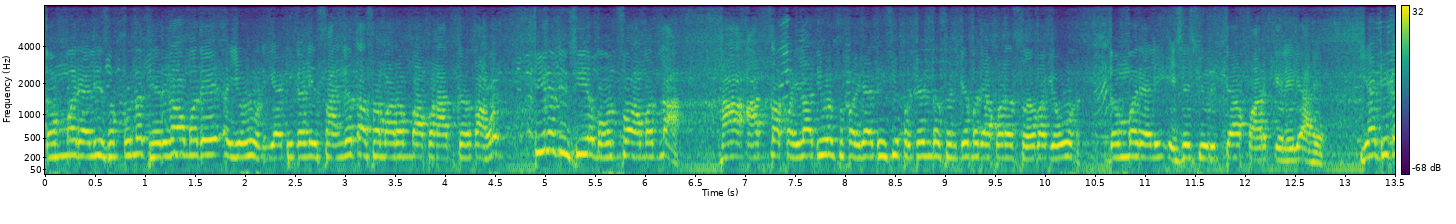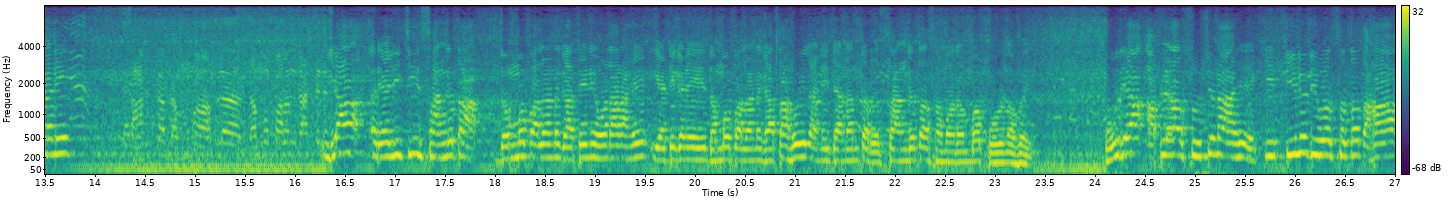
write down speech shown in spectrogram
धम्म रॅली संपूर्ण थेरगावमध्ये येऊन या ठिकाणी सांगता समारंभ आपण आज करत आहोत. तीन दिवसीय महोत्सवामधला हा आजचा पहिला दिवस पहिल्या दिवशी प्रचंड संख्येमध्ये आपण सहभागी होऊन दंभ रॅली यशस्वीरित्या पार केलेली आहे. या ठिकाणी या रॅलीची सांगता दंभपालन गाथेने होणार आहे. या ठिकाणी दंभपालन गाथा होईल आणि त्यानंतर सांगता समारंभ पूर्ण होईल. उद्या आपल्याला सूचना आहे की तीन दिवस सतत हा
